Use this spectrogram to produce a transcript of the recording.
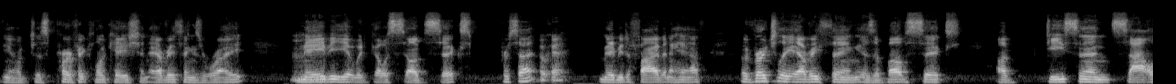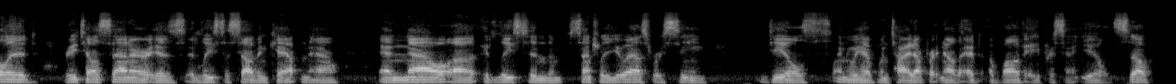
you know, just perfect location, everything's right. Mm-hmm. Maybe it would go sub six percent. Okay. Maybe to five and a half, but virtually everything is above six. Decent, solid retail center is at least a seven cap now. And now, uh, at least in the central US, we're seeing deals, and we have one tied up right now at above 8% yields. So,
